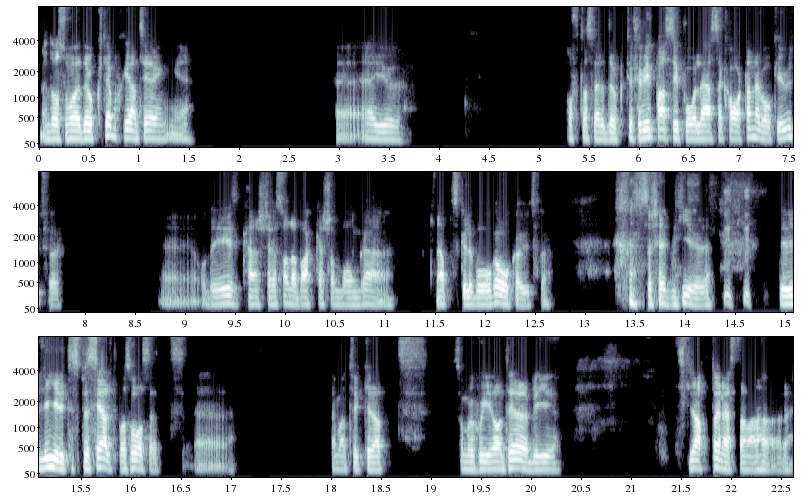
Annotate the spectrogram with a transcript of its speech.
men de som var duktiga på skidhantering eh, är ju oftast väldigt duktiga för vi passar ju på att läsa kartan när vi åker ut för. Eh, och det är kanske sådana backar som många knappt skulle våga åka ut för. så det blir, det blir lite speciellt på så sätt. Eh, när man tycker att som skidorienterare blir skrattar nästan när man hör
